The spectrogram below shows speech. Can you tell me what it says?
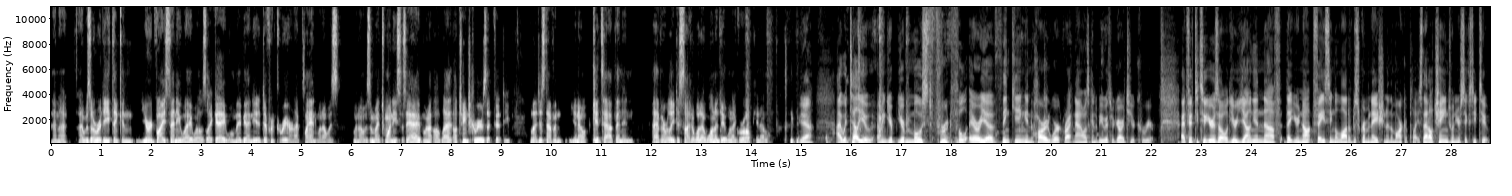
and I, I was already thinking your advice anyway. Well, I was like, hey, well, maybe I need a different career. And I planned when I was when I was in my 20s to say, hey, I'll, I'll change careers at 50. But I just haven't, you know, kids happen and I haven't really decided what I want to do when I grow up, you know. yeah. I would tell you, I mean, your your most fruitful area of thinking and hard work right now is going to be with regard to your career. At 52 years old, you're young enough that you're not facing a lot of discrimination in the marketplace. That'll change when you're 62,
